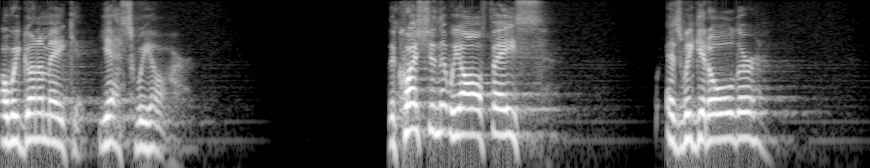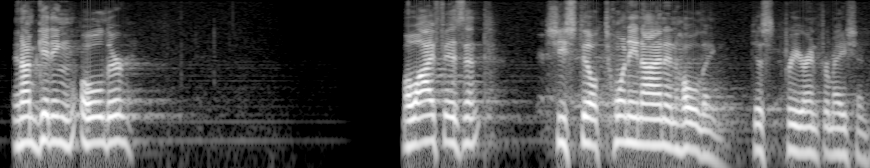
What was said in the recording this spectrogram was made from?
Are we going to make it? Yes, we are. The question that we all face as we get older, and I'm getting older, my wife isn't. She's still 29 and holding, just for your information.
